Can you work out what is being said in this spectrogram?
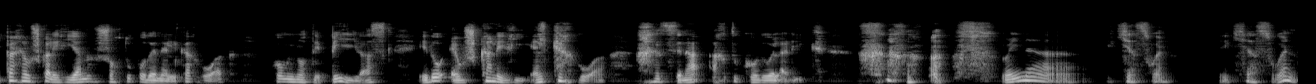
Ipar Euskal Herrian sortuko den elkargoak, komunote Bask edo Euskal Herri elkargoa jazena hartuko duelarik. Baina, ekia zuen, ekia zuen.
